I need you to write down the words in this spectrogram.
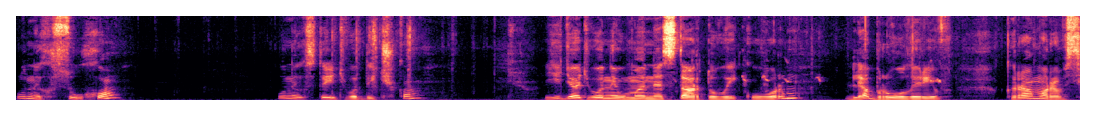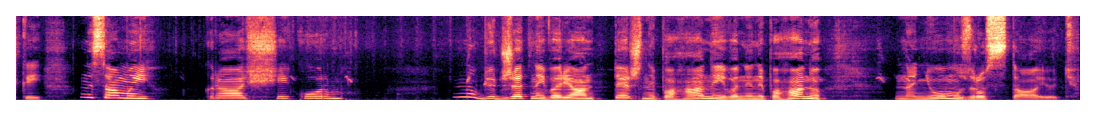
У них сухо, у них стоїть водичка. Їдять вони у мене стартовий корм для бролерів. Крамаровський. Не самий кращий корм. Ну, бюджетний варіант теж непоганий. Вони непогано на ньому зростають.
